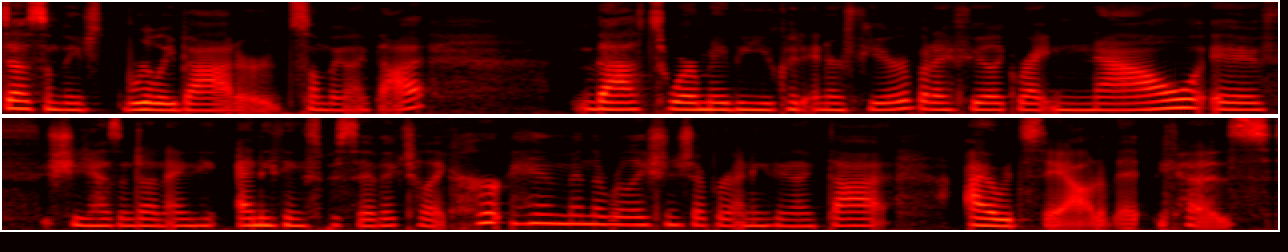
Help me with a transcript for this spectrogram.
does something just really bad or something like that, that's where maybe you could interfere. But I feel like right now, if she hasn't done any, anything specific to like hurt him in the relationship or anything like that, I would stay out of it because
